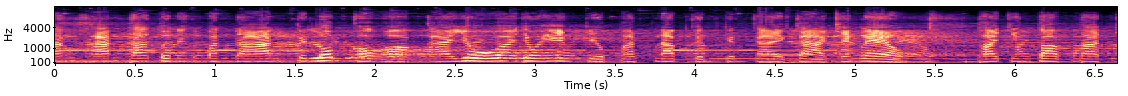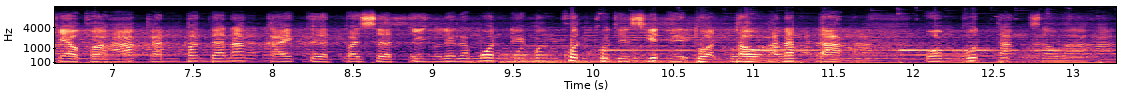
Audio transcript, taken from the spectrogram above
สังขารธาตัวหนึ่งบันดาล เป็นลมเขาออกกายโยว่าโยแห้งปิวปัดนับขึ้นเป็นกายกล้าแข็งแล้วพายจึงตอบตาดแก้วขอหากันพันธนังกายเกิดประเสริฐจริงเลยละมนในมังคนกุจสิทธิ์ให้ตรวจเท่าอนันตังอมพุทธังสวาหะ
